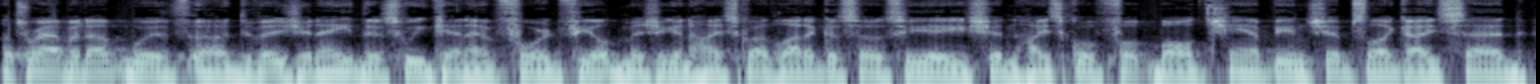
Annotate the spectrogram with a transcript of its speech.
Let's wrap it up with uh, Division 8 this weekend at Ford Field. Michigan High School Athletic Association High School Football Championships. Like I said,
